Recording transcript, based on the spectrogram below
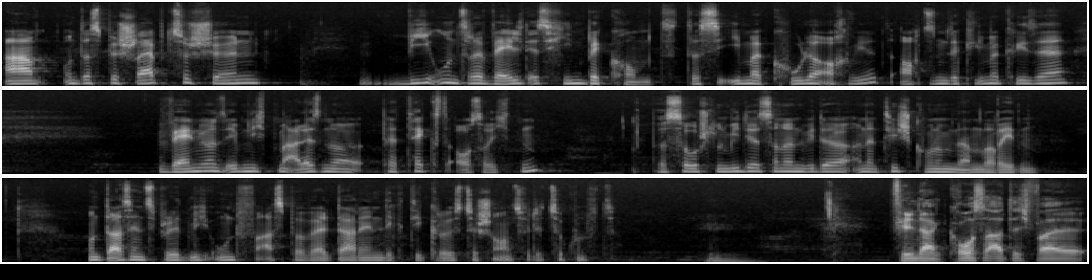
Ähm, und das beschreibt so schön, wie unsere Welt es hinbekommt, dass sie immer cooler auch wird, auch das mit der Klimakrise, wenn wir uns eben nicht mehr alles nur per Text ausrichten, per Social Media, sondern wieder an den Tisch kommen und miteinander reden. Und das inspiriert mich unfassbar, weil darin liegt die größte Chance für die Zukunft. Hm. Vielen Dank, großartig, weil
